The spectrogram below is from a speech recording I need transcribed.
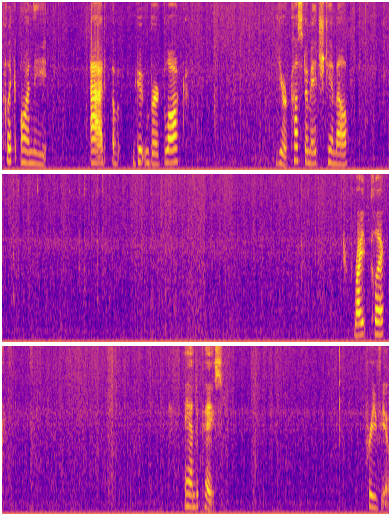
click on the add Gutenberg block, your custom HTML, right click and paste. Preview.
